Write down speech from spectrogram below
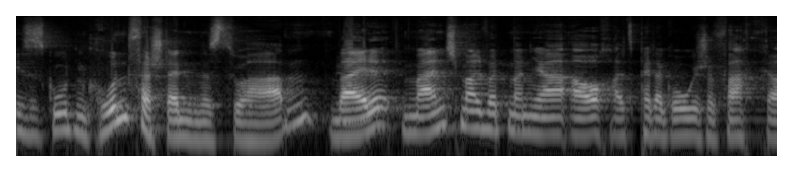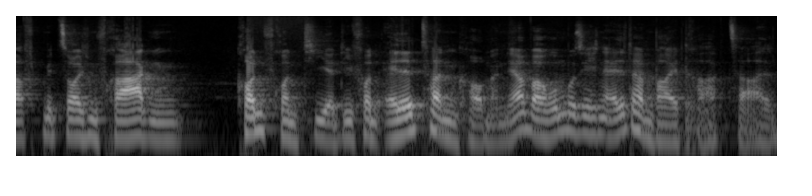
ist es gut, ein Grundverständnis zu haben, weil manchmal wird man ja auch als pädagogische Fachkraft mit solchen Fragen konfrontiert, die von Eltern kommen. Ja, warum muss ich einen Elternbeitrag zahlen?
